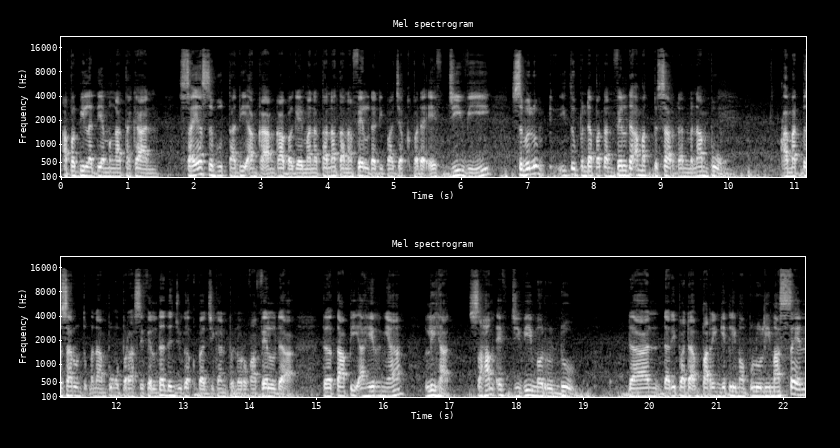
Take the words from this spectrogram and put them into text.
apabila dia mengatakan saya sebut tadi angka-angka bagaimana tanah-tanah Felda dipajak kepada FGV sebelum itu pendapatan Felda amat besar dan menampung. Amat besar untuk menampung operasi Felda dan juga kebajikan penoroka Felda tetapi akhirnya lihat saham FGV merundum dan daripada 4 ringgit 55 sen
